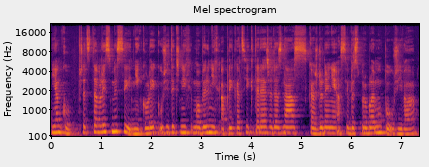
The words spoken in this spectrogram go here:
Janku, představili jsme si několik užitečných mobilních aplikací, které řada z nás každodenně asi bez problémů používá.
